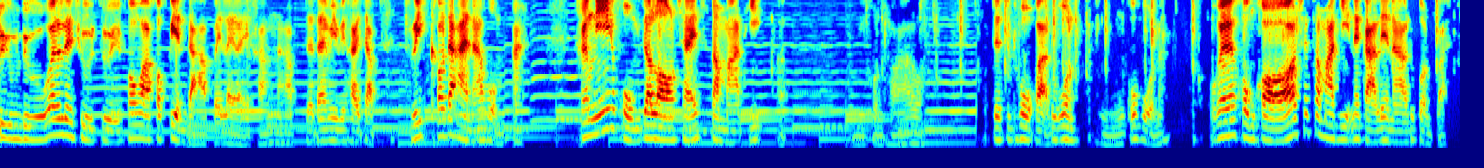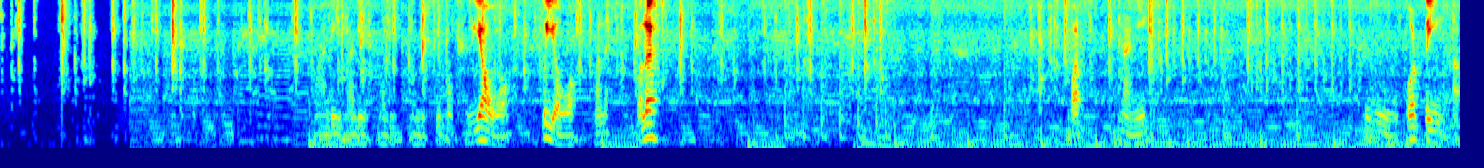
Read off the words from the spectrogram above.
ลืมดูว่าเล่นชูซุย เพราะว่าเขาเปลี่ยนดาบไปหลาย ๆ ครั้งนะครับ จะได้ไม่มีใครจับทริคเขาได้นะผมอะครั้งนี้ผมจะลองใช้สมาธิอะมีคนท้าแล้วเจ็ดจุดหกอะทุกคนอืมก็โหดนะ โอเค ผมขอใช้สมาธิในการเล่นนะทุกคนไป ดิมาดิมาดิมาดิคือพวกเปรี้ยวเหรอเปรี้ยวเหรอมาเลยมาเลยวัดขนานี้โอ้โหโคตรปิงอะ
